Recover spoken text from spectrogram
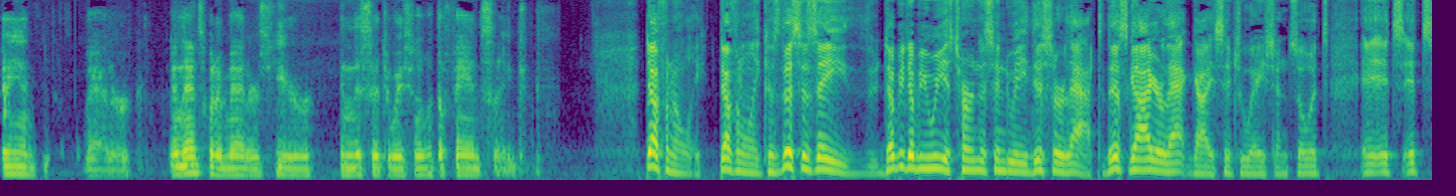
fans it doesn't matter. And that's what it matters here in this situation, what the fans think. Definitely, definitely, because this is a WWE has turned this into a this or that, this guy or that guy situation. So it's it's it's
